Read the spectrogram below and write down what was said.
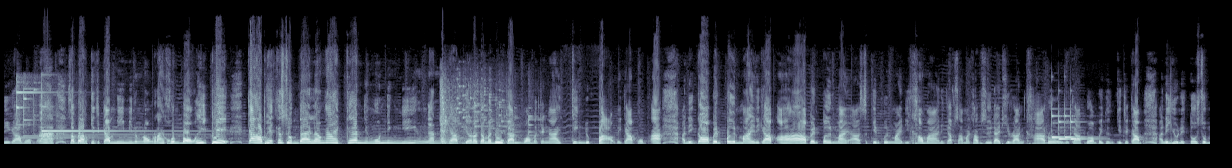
นี่ครับผมอ่าสำหรับกิจกรรมนี้มีน้องๆหลายคนบอกว่าเฮ้ยพี่ก้าวเพชรก็สุ่มได้แล้วง่ายเกินอย่างงู้นอย่างนี้อย่างนั้นนะครับเดี๋ยวเราจะมาดูกันว่ามันจะง่ายจริงหรือเปล่านะครับผมอะอันนี้ก็เป็นปืนใหม่นะครับอ่าเป็นปืนใหม่อ่าสกินปืนใหม่ที่เข้ามานี่ครับสามารถเข้าไปซื้อได้ที่ร้านค้าเลยนะครับรวมไปถึงกิจกรรม อันนี้อยู่ในตู้สุ่ม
